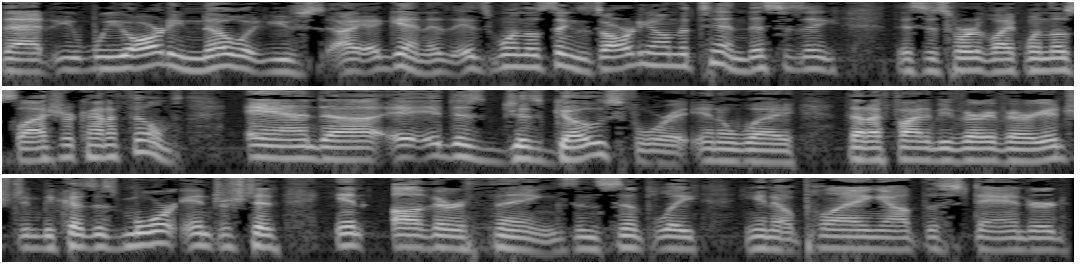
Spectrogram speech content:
That we already know what you've. Again, it- it's one of those things. It's already on the tin. This is a. This is sort of like one of those slasher kind of films, and uh, it, it just just goes for it in a way that I find to be very very interesting because it's more interested in other things than simply you know playing out the standard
